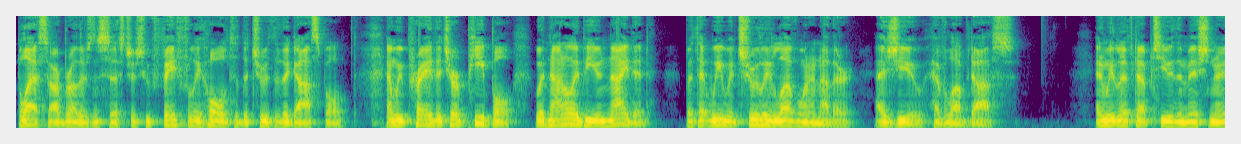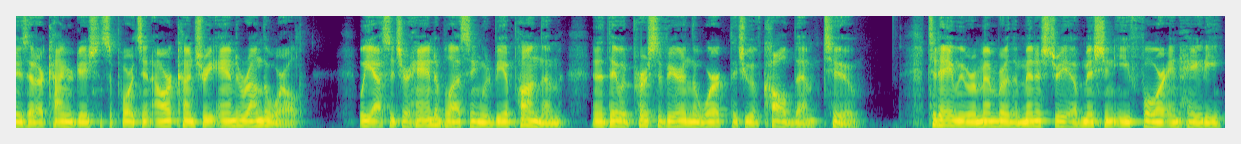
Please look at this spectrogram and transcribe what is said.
Bless our brothers and sisters who faithfully hold to the truth of the gospel, and we pray that your people would not only be united, but that we would truly love one another as you have loved us. And we lift up to you the missionaries that our congregation supports in our country and around the world. We ask that your hand of blessing would be upon them and that they would persevere in the work that you have called them to. Today we remember the ministry of Mission E4 in Haiti.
